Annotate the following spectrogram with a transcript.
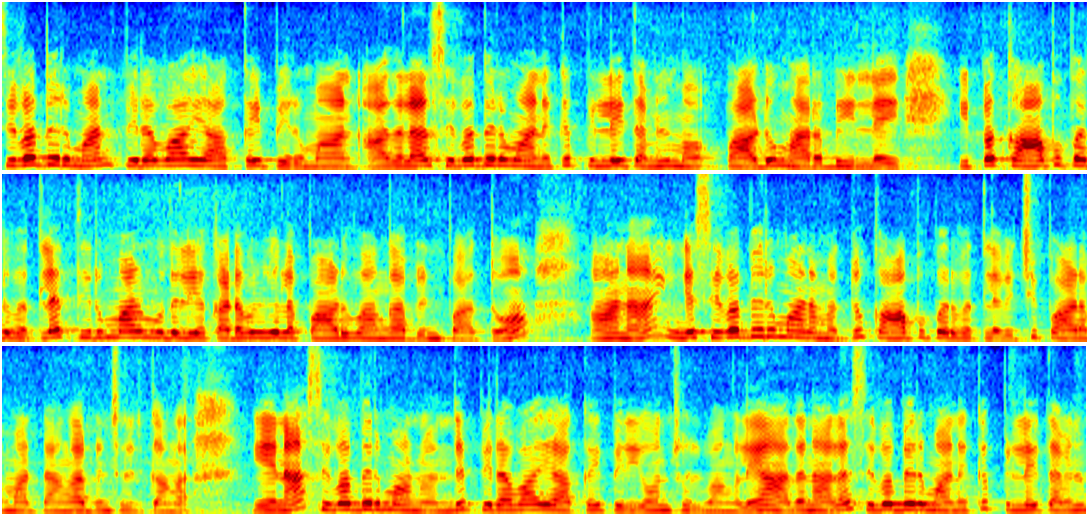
சிவபெருமான் பிறவாயாக்கை பெருமான். ஆதலால் சிவபெருமானுக்கு பிள்ளை தமிழ் ம பாடும் மரபு இல்லை. இப்போ காப்பு பருவத்தில் திருமால் முதலிய கடவுள்களை பாடுவாங்க அப்படின்னு பார்த்தோம். ஆனால் இங்கே சிவபெருமானை மட்டும் காப்பு பருவத்தில் வச்சு பாட மாட்டாங்க அப்படின்னு சொல்லியிருக்காங்க. ஏன்னா சிவபெருமான் வந்து பிறவாயாக்கை பெரியோன்னு சொல்லுவாங்க இல்லையா? அதனால் சிவபெருமானுக்கு பிள்ளை தமிழ்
